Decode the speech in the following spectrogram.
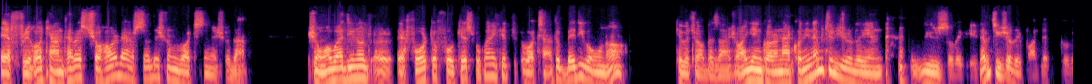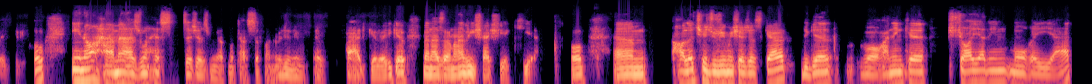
افریقا کمتر از چهار درصدشون واکسینه شدن. شما باید اینو افورت و فوکس بکنی که واکسنات رو بدی به اونا. که بتونن بزنن. شما اگه این کارو نکنی نمی‌تونی جلوی این ویروس رو بگیری نمی‌تونی جلوی pandemic رو بگیری. خب اینا همه از اون حسش میاد متاسفانه. می‌دونیم فردگرایی که به نظر من ریشش یکیه. خب حالا چه جوری میشه اجاز کرد؟ دیگه واقعا اینکه شاید این موقعیت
